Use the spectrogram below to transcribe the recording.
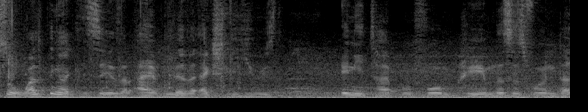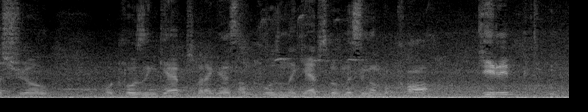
So one thing I can say is that I have never actually used any type of foam cream. This is for industrial or closing gaps, but I guess I'm closing the gaps are missing on the car. Get it?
